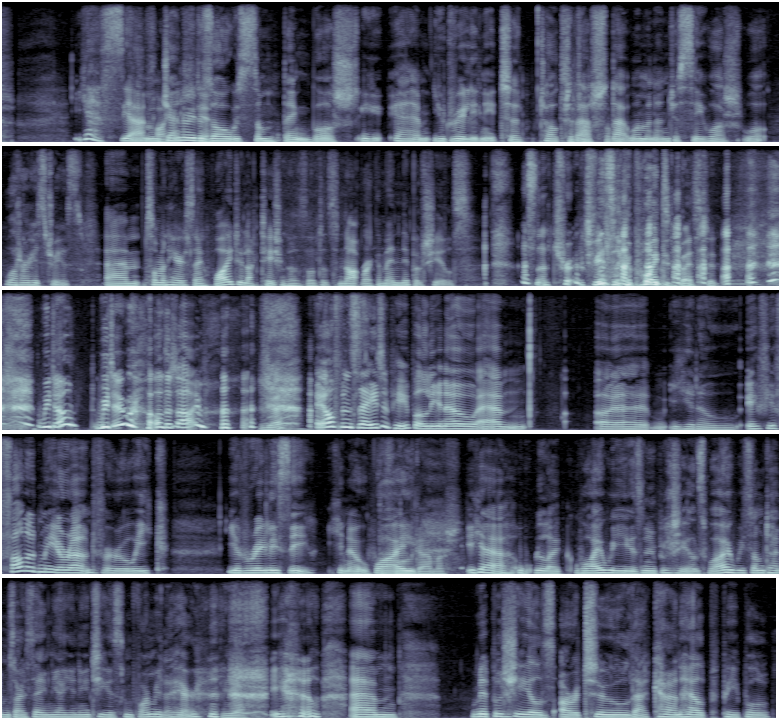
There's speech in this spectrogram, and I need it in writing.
Yes, yeah. I mean, Find, generally there's yeah. always something, but you, um, you'd really need to talk to, To that that woman and just see what, what, what her history is. um someone here is saying why do lactation consultants not recommend nipple shields? That's not true. Which feels like a pointed question. we don't. We do all the time. Yeah. I often say to people, you know, um, uh, you know, if you followed me around for a week, you'd really see, you know, why. Yeah, like why we use nipple shields, why we sometimes are saying, yeah, you need to use some formula here. Yeah. you know, um, nipple shields are a tool that can help people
